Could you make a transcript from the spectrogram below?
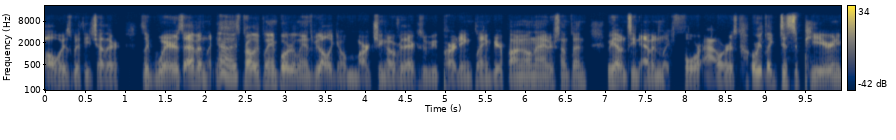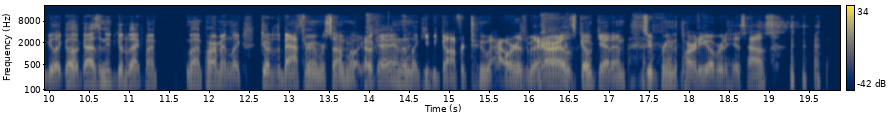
always with each other. It's like, "Where's Evan?" Like, "Oh, he's probably playing Borderlands." We'd all like go marching over there because we'd be partying, playing beer pong all night or something. We haven't seen Evan in like four hours, or he'd like disappear and he'd be like, "Oh, guys, I need to go back to my my apartment, like go to the bathroom or something. We're like, okay. And then like he'd be gone for two hours. We'd be like, all right, let's go get him. So we'd bring the party over to his house.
